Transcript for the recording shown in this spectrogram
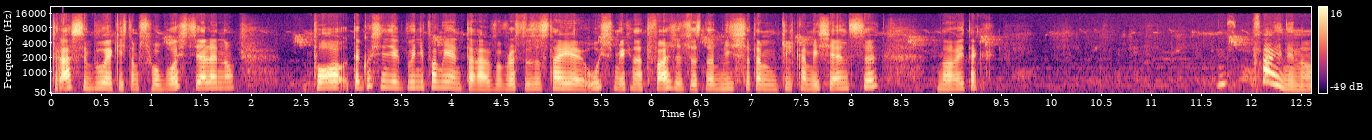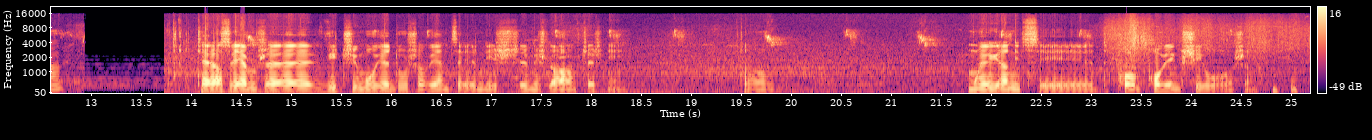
trasy były jakieś tam słabości, ale no po tego się jakby nie pamięta, po prostu zostaje uśmiech na twarzy przez najbliższe tam kilka miesięcy. No i tak no, fajnie no. Teraz wiem, że wytrzymuję dużo więcej niż myślałem wcześniej. To moje granice po, powiększyło się.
